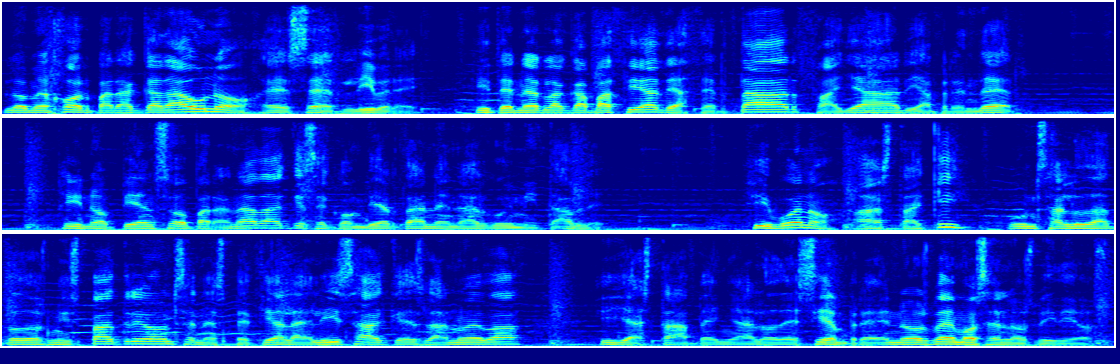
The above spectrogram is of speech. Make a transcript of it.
Lo mejor para cada uno es ser libre y tener la capacidad de acertar, fallar y aprender. Y no pienso para nada que se conviertan en algo imitable. Y bueno, hasta aquí. Un saludo a todos mis Patreons, en especial a Elisa, que es la nueva. Y ya está, peña, lo de siempre. Nos vemos en los vídeos.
